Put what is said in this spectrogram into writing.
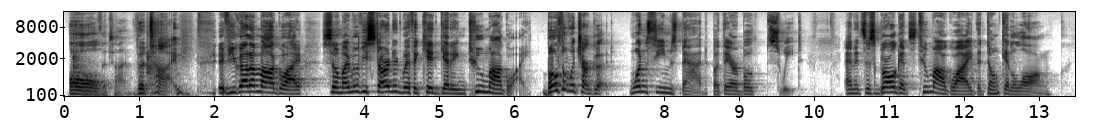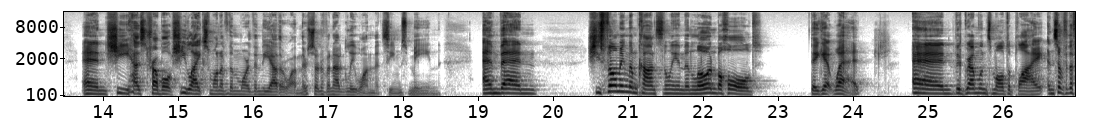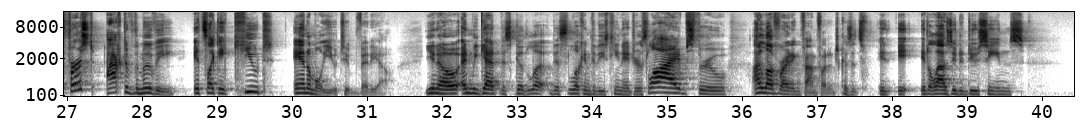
all, the time. The time. If you got a Mogwai, so my movie started with a kid getting two Mogwai, both of which are good. One seems bad, but they are both sweet. And it's this girl gets two Mogwai that don't get along. And she has trouble. She likes one of them more than the other one. There's sort of an ugly one that seems mean. And then she's filming them constantly. And then lo and behold, they get wet and the gremlins multiply. And so for the first act of the movie, it's like a cute animal YouTube video. You know, and we get this good look this look into these teenagers' lives through I love writing found footage because it's it, it it allows you to do scenes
